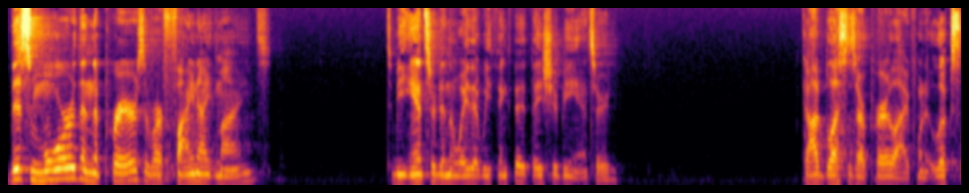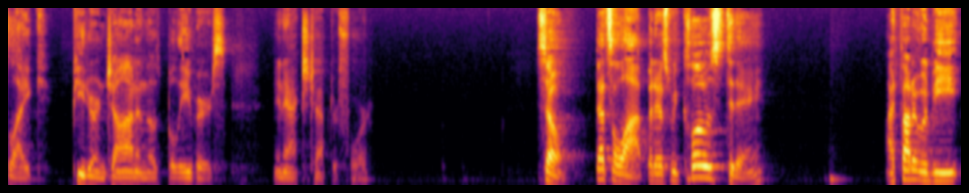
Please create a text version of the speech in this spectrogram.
this more than the prayers of our finite minds to be answered in the way that we think that they should be answered? God blesses our prayer life when it looks like Peter and John and those believers in Acts chapter 4. So that's a lot. But as we close today, I thought it would be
